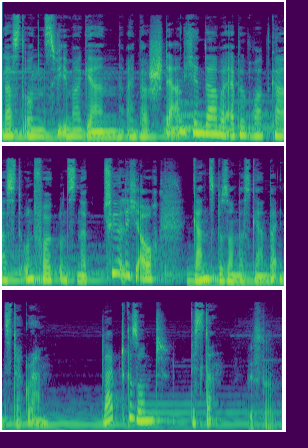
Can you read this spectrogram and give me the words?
Lasst uns wie immer gern ein paar Sternchen da bei Apple Podcast und folgt uns natürlich auch ganz besonders gern bei Instagram. Bleibt gesund. Bis dann. Bis dann.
